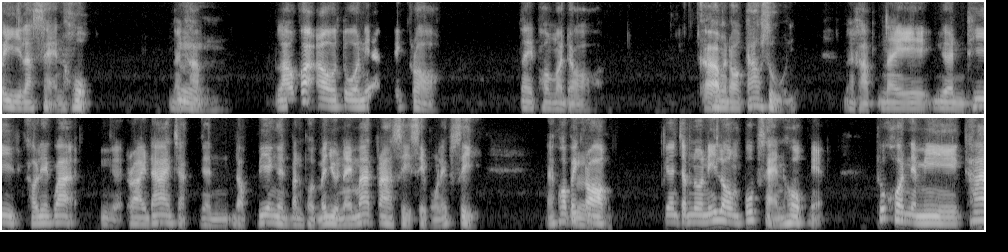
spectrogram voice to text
ปีละแสนหกนะครับอืมเราก็เอาตัวเนี้ยไปกรอกในพงดครัพบงด90 นะครับ ในเงินที่เขาเรียกว่า รายได้จากเงินดอกเบี้ยเงินปันผลมาอยู่ในมาตรา 40วงเล็บ4นะพอไปกรอกเงินจำนวนนี้ลงปุ๊บแสนหกเนี่ย ทุกคนเนี่ยมีค่า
